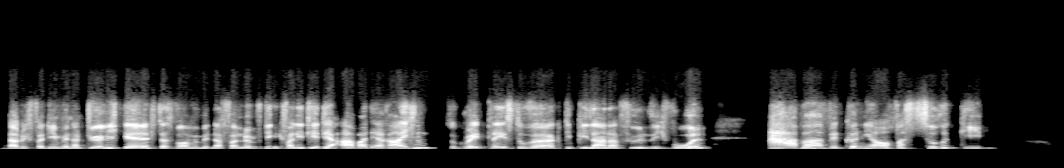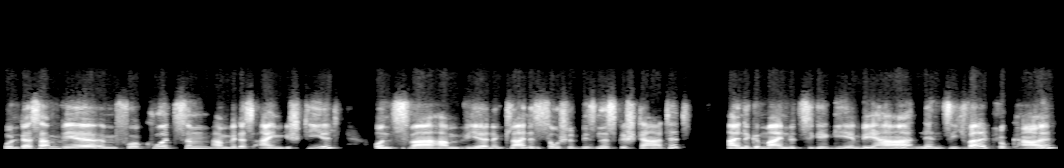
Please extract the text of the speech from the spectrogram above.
Dadurch verdienen wir natürlich Geld. Das wollen wir mit einer vernünftigen Qualität der Arbeit erreichen. So Great Place to Work. Die Pilaner fühlen sich wohl. Aber wir können ja auch was zurückgeben. Und das haben wir ähm, vor kurzem, haben wir das eingestielt. Und zwar haben wir ein kleines Social Business gestartet, eine gemeinnützige GmbH, nennt sich Waldlokal.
